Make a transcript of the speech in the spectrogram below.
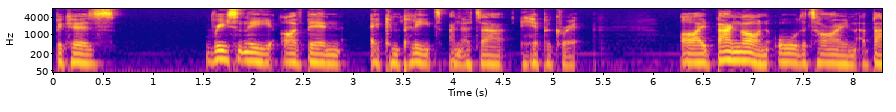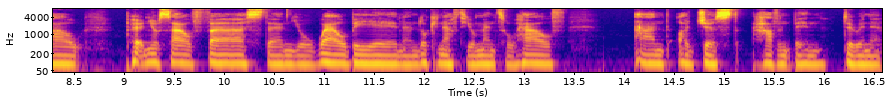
because recently I've been a complete and utter hypocrite. I bang on all the time about putting yourself first and your well being and looking after your mental health, and I just haven't been doing it.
